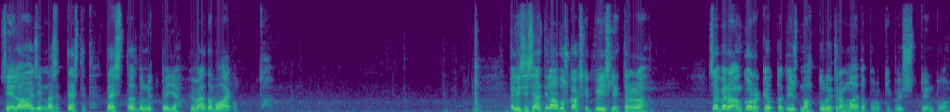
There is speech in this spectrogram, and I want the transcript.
siellä on ensimmäiset testit testailtu nyt ja hyvältä vaikuttaa. Eli sisätilavuus 25 litraa. Sen verran on korkeutta, että just mahtuu litran maitopurkki pystyyn tuon.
